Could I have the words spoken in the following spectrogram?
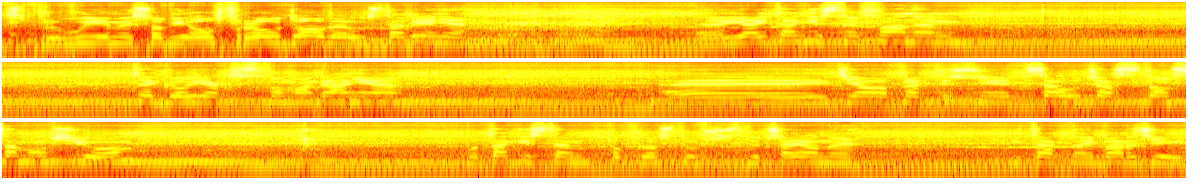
Spróbujemy sobie off-roadowe ustawienie. E, ja i tak jestem fanem tego, jak wspomaganie e, działa praktycznie cały czas z tą samą siłą, bo tak jestem po prostu przyzwyczajony i tak najbardziej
